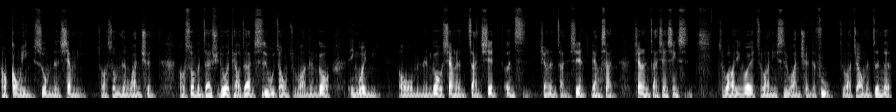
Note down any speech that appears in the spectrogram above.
哦供应，使我们能像你。主啊，使我们能完全，哦，使我们在许多的挑战事物中，主啊，能够因为你，哦，我们能够向人展现恩慈，向人展现良善，向人展现信实。主啊，因为主啊，你是完全的父，主啊，叫我们真的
